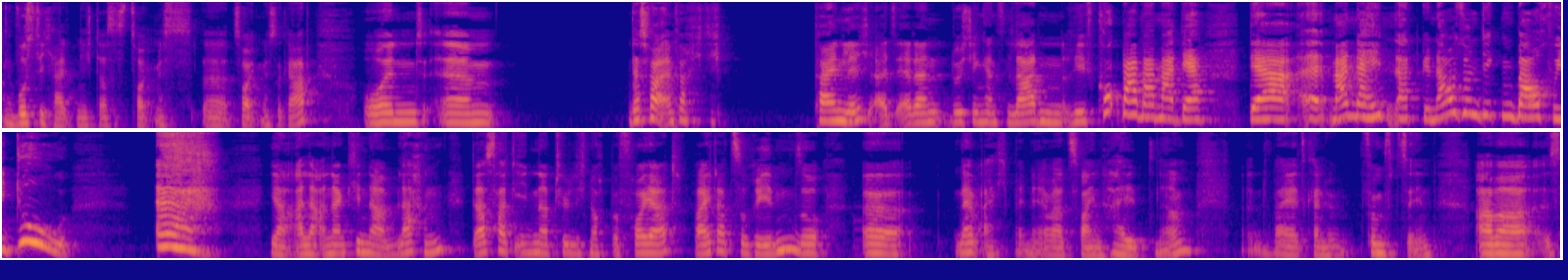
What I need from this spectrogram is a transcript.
wusste ich halt nicht, dass es Zeugnis, äh, Zeugnisse gab. Und ähm, das war einfach richtig peinlich, als er dann durch den ganzen Laden rief, guck mal, Mama, der, der äh, Mann da hinten hat genauso einen dicken Bauch wie du. Äh, ja, alle anderen Kinder am Lachen. Das hat ihn natürlich noch befeuert, weiterzureden. So, äh, ne, ich meine, er war zweieinhalb, ne? war jetzt keine 15. Aber es,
